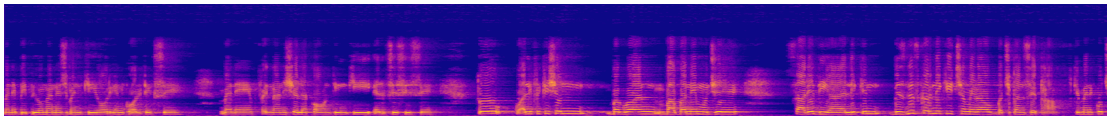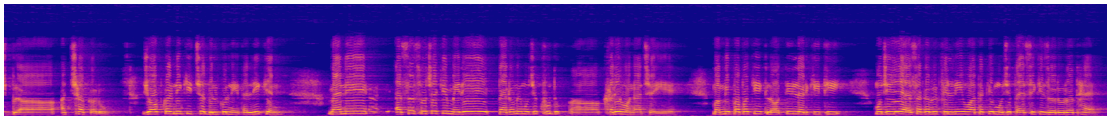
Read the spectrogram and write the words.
मैंने बीपीओ मैनेजमेंट की ओरियन कॉलिटिक से। मैंने फाइनेंशियल अकाउंटिंग की एलसीसी से। तो क्वालिफिकेशन भगवान बाबा ने मुझे सारे दिया है, लेकिन बिज़नेस करने की इच्छा मेरा बचपन से था कि मैंने कुछ अच्छा करूँ। जॉब करने की इच्छा बिल्कुल नहीं था, लेकिन मैंने ऐसा सोचा कि मेरे पैरों में मुझे खुद खड़े होना चाहिए। मम्मी पापा की इकलौती लड़की थी। मुझे ये ऐसा कभी फील नहीं हुआ था कि मुझे पैसे की ज़रूरत है।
